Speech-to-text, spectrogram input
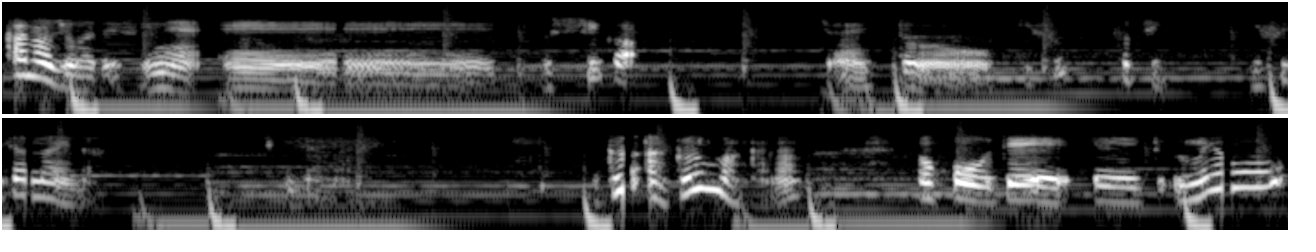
彼女はですね、えー、と、滋賀、えっ、と、岐阜？栃木？岐阜じゃないな。栃木じゃない。ぐあ、群馬かな？の方で、えーと、梅を、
